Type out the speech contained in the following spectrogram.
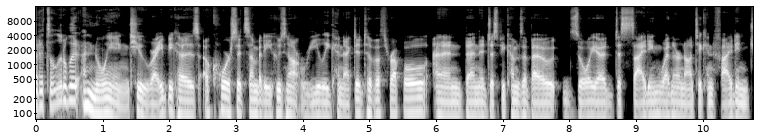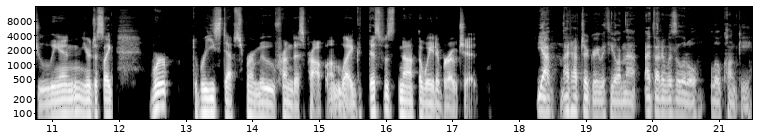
But it's a little bit annoying too, right? Because of course it's somebody who's not really connected to the thruple, and then it just becomes about Zoya deciding whether or not to confide in Julian. You're just like, we're three steps removed from this problem. Like this was not the way to broach it. Yeah, I'd have to agree with you on that. I thought it was a little a little clunky.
